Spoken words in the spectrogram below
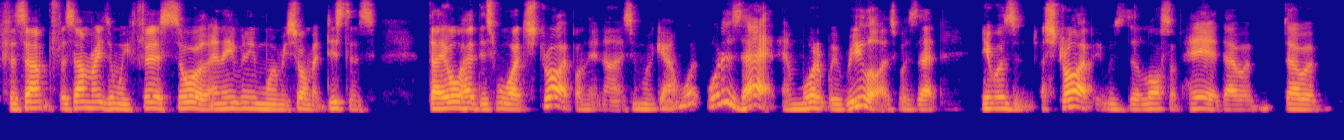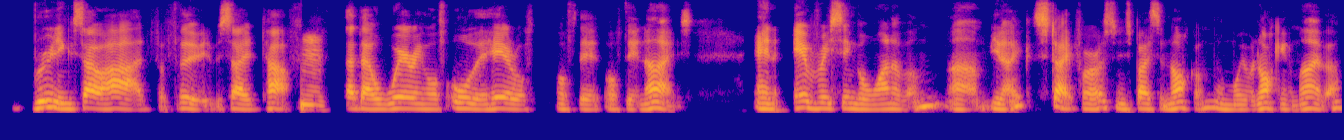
for some for some reason, we first saw it, and even, even when we saw them at distance, they all had this white stripe on their nose, and we're going, "What? What is that?" And what we realised was that it was a stripe. It was the loss of hair. They were they were rooting so hard for food. It was so tough mm. that they were wearing off all the hair off, off their off their nose. And every single one of them, um, you know, state forest, and you're supposed to knock them, and we were knocking them over.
